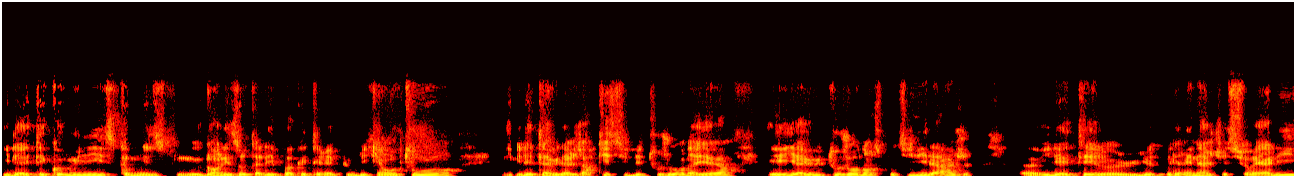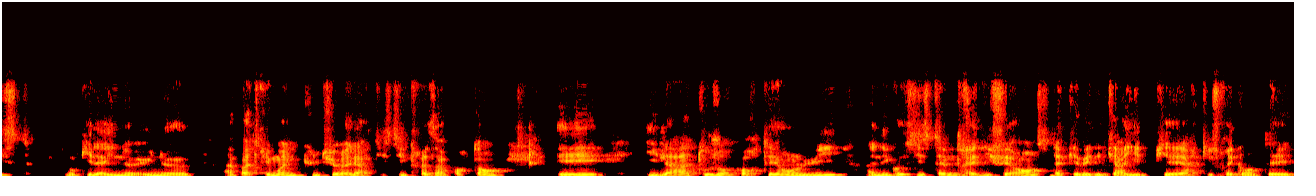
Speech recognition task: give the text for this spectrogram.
Il a été communiste comme quand les autres à l'époque étaient républicains autour. Il était un village d'artistes, il l'est toujours d'ailleurs. Et il y a eu toujours dans ce petit village, euh, il a été le lieu de pèlerinage des surréalistes. Donc il a une, une, un patrimoine culturel et artistique très important et il a toujours porté en lui un écosystème très différent, c'est-à-dire qu'il y avait des carriers de pierre qui fréquentaient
